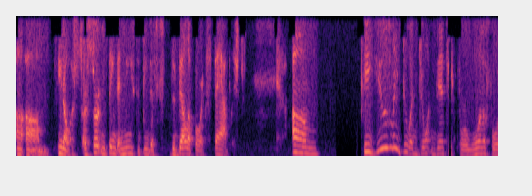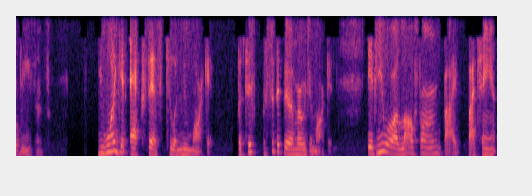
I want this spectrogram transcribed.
uh, um, you know, a, a, certain thing that needs to be de- developed or established. Um, they usually do a joint venture for one of four reasons. You want to get access to a new market, specifically an emerging market. If you are a law firm by, by chance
